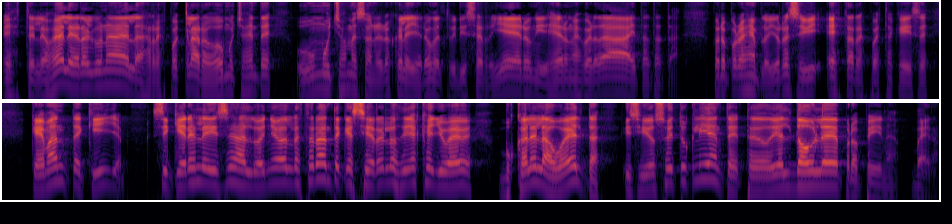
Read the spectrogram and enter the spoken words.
este, les voy a leer alguna de las respuestas. Claro, hubo mucha gente, hubo muchos mesoneros que leyeron el tweet y se rieron y dijeron es verdad y ta, ta, ta. Pero, por ejemplo, yo recibí esta respuesta que dice, qué mantequilla. Si quieres le dices al dueño del restaurante que cierre los días que llueve, búscale la vuelta. Y si yo soy tu cliente, te doy el doble de propina. Bueno,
